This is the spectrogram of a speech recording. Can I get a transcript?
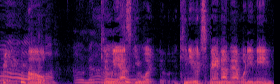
Oh, Oh no. can we ask you what? Can you expand on that? What do you mean?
